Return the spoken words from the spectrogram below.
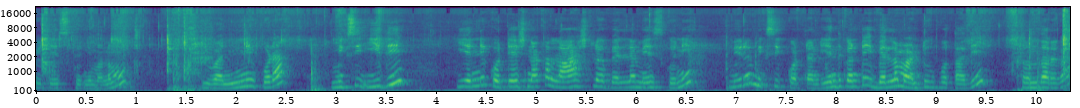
పెట్టేసుకొని మనము ఇవన్నీ కూడా మిక్సీ ఇది ఇవన్నీ కొట్టేసినాక లాస్ట్లో బెల్లం వేసుకొని మీరు మిక్సీకి కొట్టండి. ఎందుకంటే ఈ బెల్లం అంటుకుపోతుంది తొందరగా.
